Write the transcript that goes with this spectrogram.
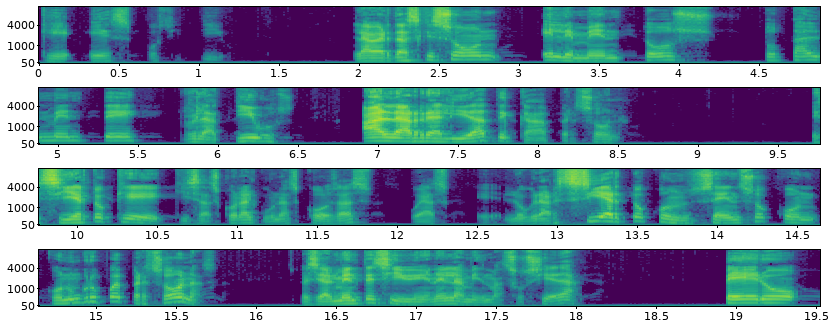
¿Qué es positivo? La verdad es que son elementos totalmente relativos a la realidad de cada persona. Es cierto que quizás con algunas cosas puedas eh, lograr cierto consenso con, con un grupo de personas, especialmente si viven en la misma sociedad. Pero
